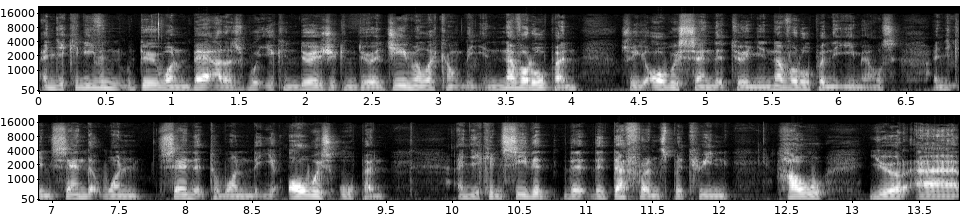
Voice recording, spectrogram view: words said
And you can even do one better is what you can do is you can do a Gmail account that you never open. So you always send it to and you never open the emails. And you can send it one, send it to one that you always open. And you can see the, the, the difference between how your, uh,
